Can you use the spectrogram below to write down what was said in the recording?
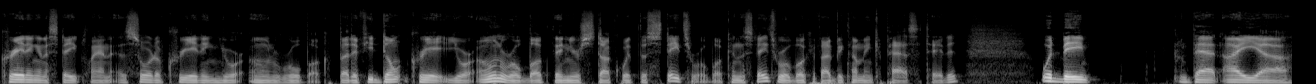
creating an estate plan as sort of creating your own rule book. But if you don't create your own rule book, then you're stuck with the state's rule book. And the state's rule book, if I'd become incapacitated, would be that I uh,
